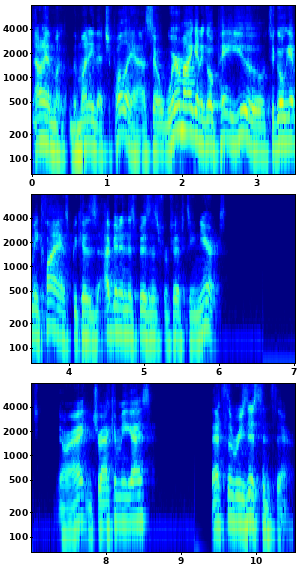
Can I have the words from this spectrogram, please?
I don't have the money that Chipotle has. So where am I going to go pay you to go get me clients? Because I've been in this business for 15 years. All right. You tracking me, guys? That's the resistance there.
